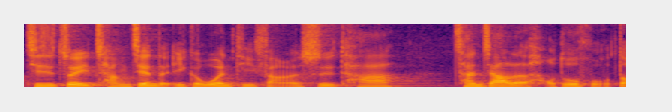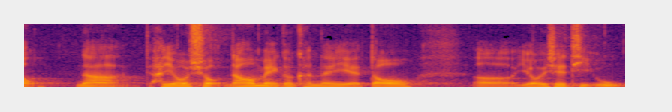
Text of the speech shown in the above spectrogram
其实最常见的一个问题，反而是他参加了好多活动，那很优秀，然后每个可能也都呃有一些体悟，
